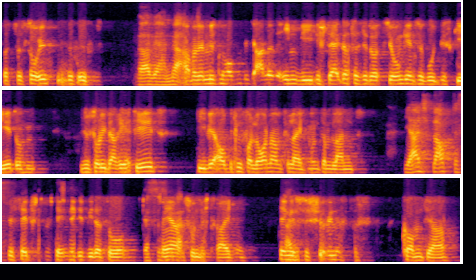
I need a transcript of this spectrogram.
dass das so ist, wie das ist. Ja, wir haben ja Aber wir müssen hoffentlich alle irgendwie gestärkt aus der Situation gehen, so gut wie es geht. Und diese Solidarität, die wir auch ein bisschen verloren haben, vielleicht in unserem Land. Ja, ich glaube, das ist selbstverständlich wieder so das mehr zu unterstreichen. Ich denke, es ist schön, dass das kommt, ja.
